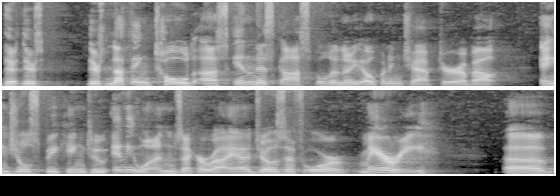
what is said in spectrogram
there, there's, there's nothing told us in this gospel in the opening chapter about angels speaking to anyone, Zechariah, Joseph, or Mary. Uh,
